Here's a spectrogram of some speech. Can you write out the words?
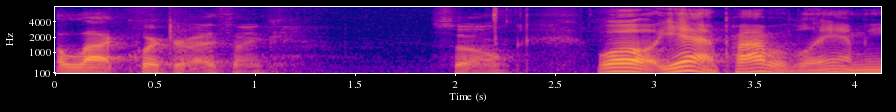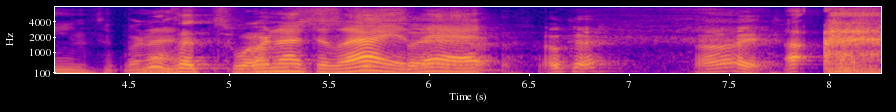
a lot quicker. I think. So. Well, yeah, probably. I mean, we're Well, not. that's what we're I'm not denying that. Okay. All right. Uh,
